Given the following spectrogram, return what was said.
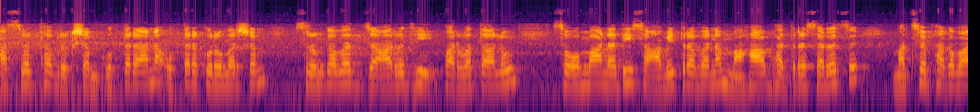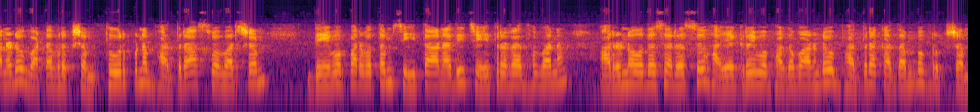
అశ్వత్థ వృక్షం ఉత్తరాన ఉత్తర కురువర్షం శృంగవద్ జారుధి పర్వతాలు సోమానది సావిత్రవనం మహాభద్ర సరస్ మత్స్య భగవానుడు వటవృక్షం తూర్పున భద్రాశ్వవర్షం దేవపర్వతం సీతానది చైత్రరథవనం అరుణోద సరస్సు హయగ్రీవ భగవానుడు భద్ర కదంబ వృక్షం.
